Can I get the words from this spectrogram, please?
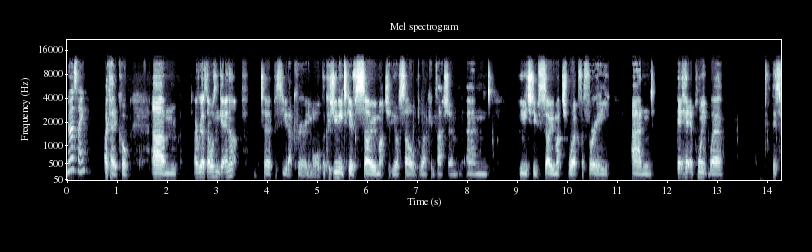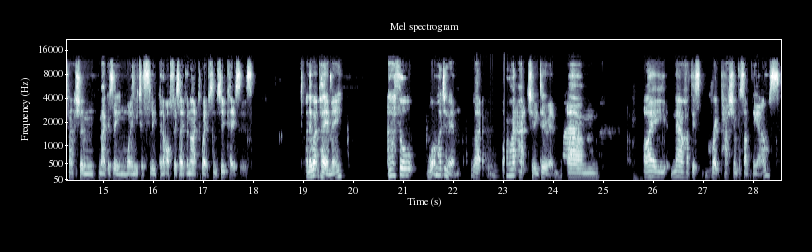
No, it's fine. Okay, cool. Um, I realized I wasn't getting up to pursue that career anymore because you need to give so much of your soul to work in fashion and you need to do so much work for free. And it hit a point where this fashion magazine wanted me to sleep in an office overnight to wait for some suitcases. And they weren't paying me. And I thought, what am I doing? Like, what am I actually doing? Um, I now have this great passion for something else.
